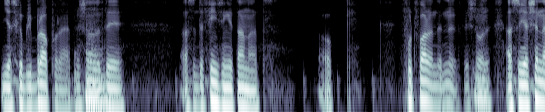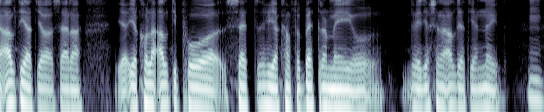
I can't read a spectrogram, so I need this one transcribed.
jag ska bli bra på det här, förstår Mm. Det, alltså, det finns inget annat. Och fortfarande nu, förstår Mm. du? Alltså, jag känner alltid att jag, så här, jag, jag kollar alltid på sätt hur jag kan förbättra mig och jag känner aldrig att jag är nöjd. Mm.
